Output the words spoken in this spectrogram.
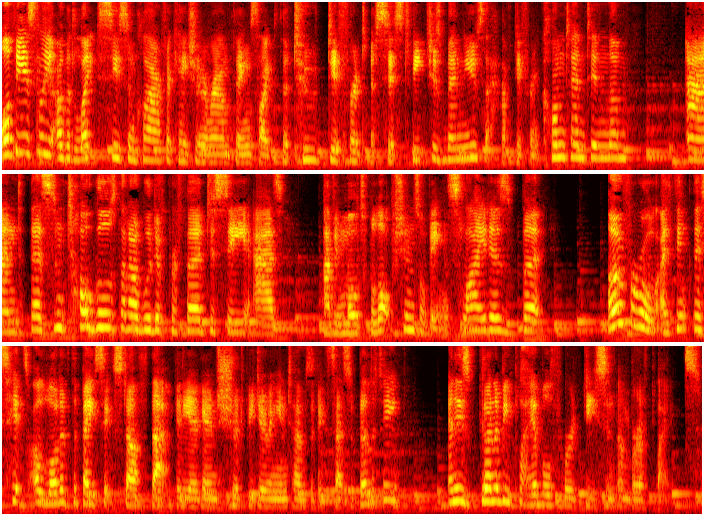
Obviously, I would like to see some clarification around things like the two different assist features menus that have different content in them, and there's some toggles that I would have preferred to see as having multiple options or being sliders, but overall, I think this hits a lot of the basic stuff that video games should be doing in terms of accessibility, and is going to be playable for a decent number of players.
